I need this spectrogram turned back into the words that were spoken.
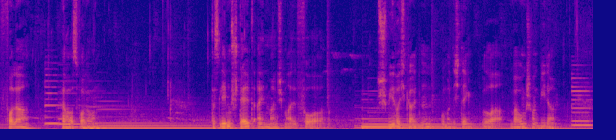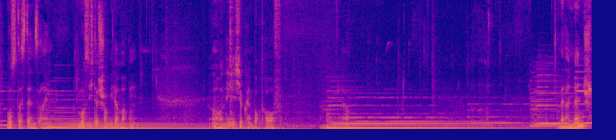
voller Herausforderungen. Das Leben stellt einen manchmal vor Schwierigkeiten, wo man sich denkt, oh, warum schon wieder? Muss das denn sein? Muss ich das schon wieder machen? Oh nee, ich habe keinen Bock drauf. Ja. Wenn ein Mensch,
